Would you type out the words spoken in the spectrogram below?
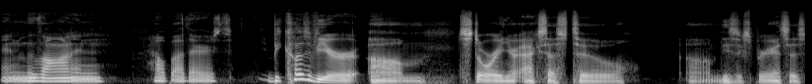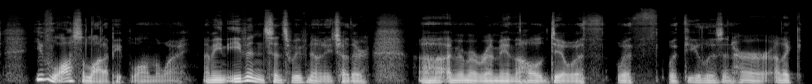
and move on and help others. because of your um, story and your access to um, these experiences, you've lost a lot of people along the way. I mean, even since we've known each other, uh, I remember Remy and the whole deal with with with you losing her. I like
